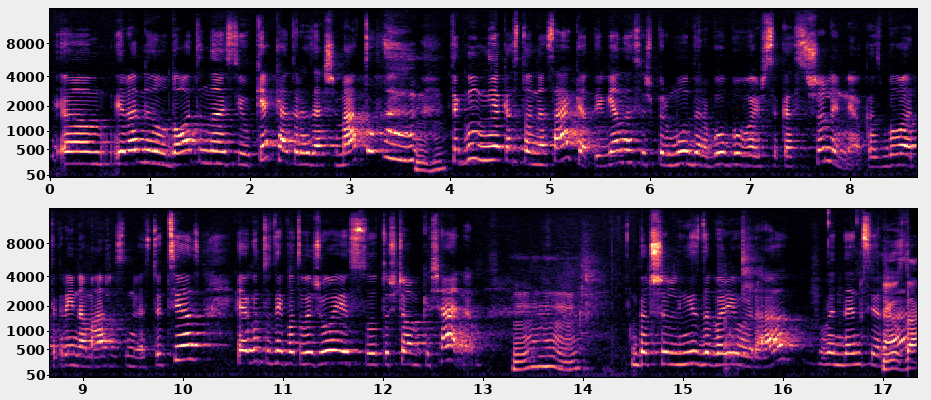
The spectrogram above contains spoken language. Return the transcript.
yra nenaudotinas jau kiek 40 metų, mhm. tik mums niekas to nesakė, tai vienas iš pirmų darbų buvo išsikas šulinį, kas buvo tikrai nemažas investicijos, jeigu tu taip atvažiuoji su tuščiom kišenėm. Mhm. Bet šulinys dabar jau yra, vandens yra. Jūs, da,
